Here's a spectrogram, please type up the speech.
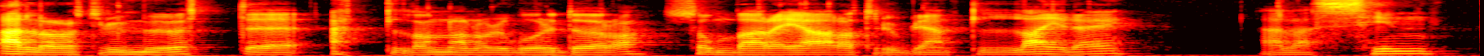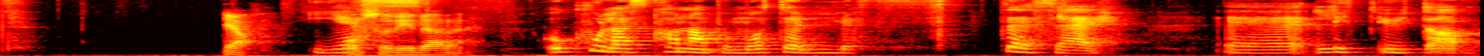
eller at du møter et eller annet når du går i døra som bare gjør at du blir enten lei deg eller sint, ja, Yes. og så videre. Og hvordan kan han på en måte løfte seg eh, litt ut av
